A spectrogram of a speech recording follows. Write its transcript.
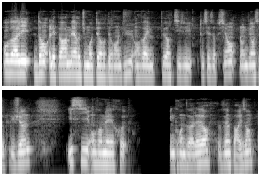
On va aller dans les paramètres du moteur de rendu. On va un peu activer toutes ces options. L'ambiance occlusion. Ici, on va mettre une grande valeur, 20 par exemple.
